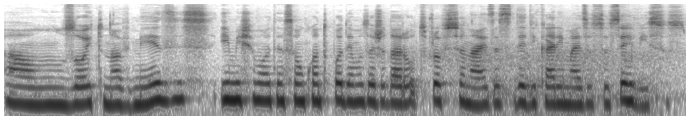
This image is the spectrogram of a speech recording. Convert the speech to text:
há uns 8, 9 meses e me chamou a atenção quanto podemos ajudar outros profissionais a se dedicarem mais aos seus serviços.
